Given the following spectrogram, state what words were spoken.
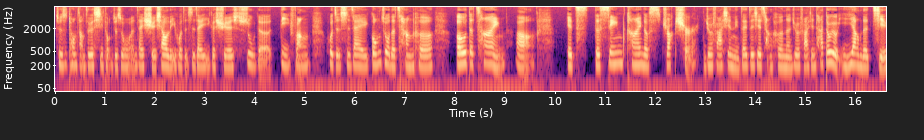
就是通常这个系统就是我们在学校里，或者是在一个学术的地方，或者是在工作的场合，all the time 啊、，it's the same kind of structure。你就会发现你在这些场合呢，就会发现它都有一样的结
